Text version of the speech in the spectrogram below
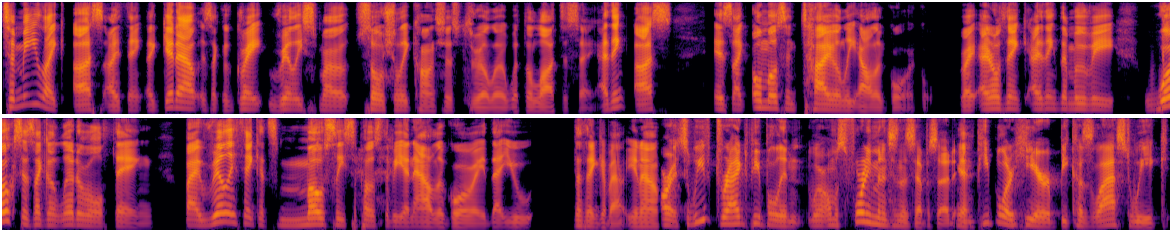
to me, like us, I think like Get Out is like a great, really smart, socially conscious thriller with a lot to say. I think Us is like almost entirely allegorical, right? I don't think I think the movie works as like a literal thing, but I really think it's mostly supposed to be an allegory that you to think about, you know? All right, so we've dragged people in. We're almost 40 minutes in this episode, Yeah. and people are here because last week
